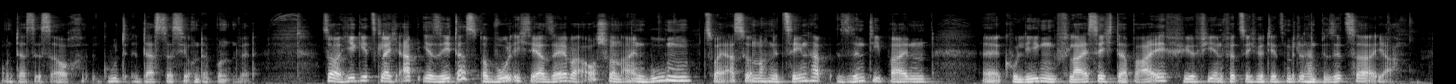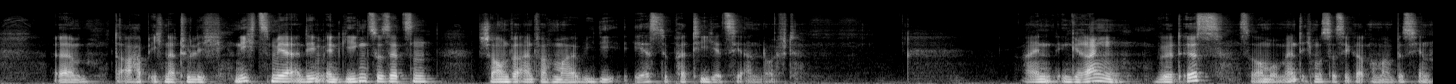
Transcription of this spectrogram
und das ist auch gut, dass das hier unterbunden wird. So, hier geht's gleich ab. Ihr seht das, obwohl ich ja selber auch schon einen Buben, zwei Asse und noch eine 10 habe, sind die beiden äh, Kollegen fleißig dabei. Für 44 wird jetzt Mittelhand Besitzer. Ja, ähm, da habe ich natürlich nichts mehr dem entgegenzusetzen. Schauen wir einfach mal, wie die erste Partie jetzt hier anläuft. Ein Grang wird es. So, Moment, ich muss das hier gerade noch mal ein bisschen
